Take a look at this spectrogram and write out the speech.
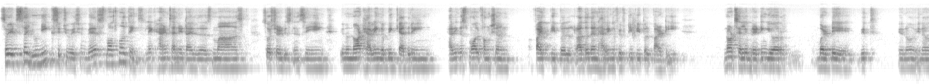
so it's a unique situation where small small things like hand sanitizers masks, social distancing you know not having a big gathering having a small function of five people rather than having a 50 people party not celebrating your birthday with you know in a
